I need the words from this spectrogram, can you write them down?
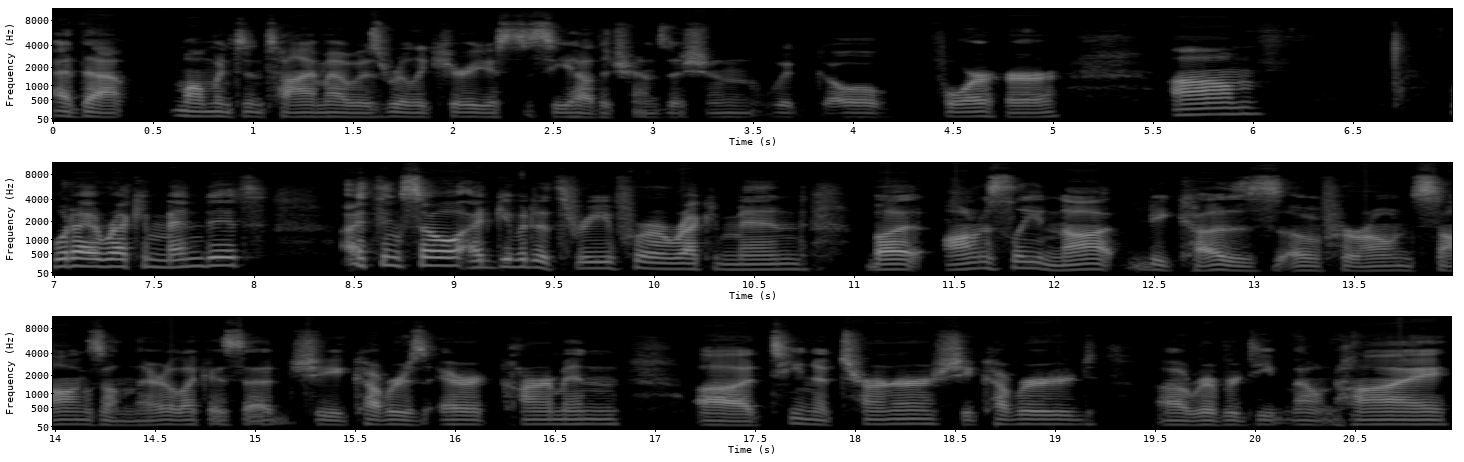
at that moment in time, I was really curious to see how the transition would go for her. Um, would I recommend it? I think so. I'd give it a three for a recommend, but honestly, not because of her own songs on there. Like I said, she covers Eric Carmen, uh, Tina Turner. She covered uh, River Deep Mountain High.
